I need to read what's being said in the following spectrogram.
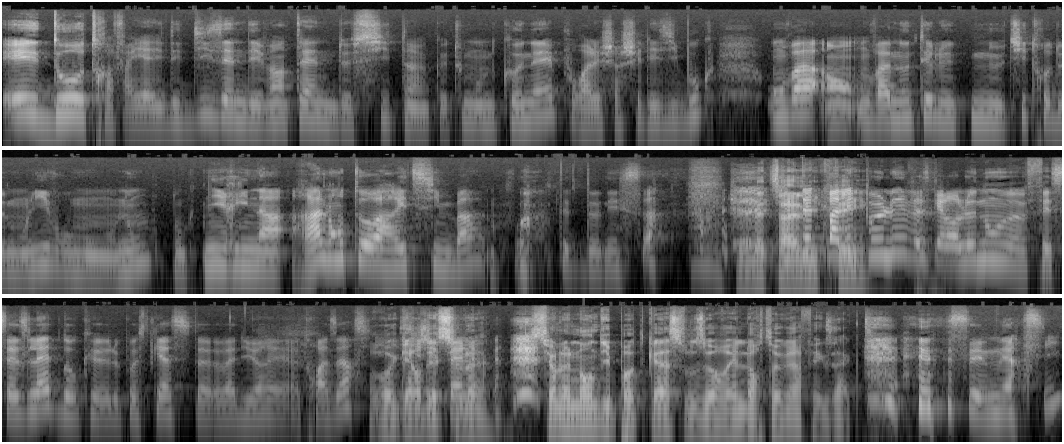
et d'autres. Enfin, il y a des dizaines, des vingtaines de sites hein, que tout le monde connaît pour aller chercher les e-books. On va, on va noter le, titre de mon livre ou mon nom. Donc, Nirina Ralanto Simba. On va peut-être donner ça. Je vais mettre ça à peut-être pas l'épeler parce que alors, le nom euh, fait 16 lettres, donc euh, le podcast euh, va durer 3 heures. Regardez sur, le, sur, le, nom du podcast, vous aurez l'orthographe exacte. C'est merci.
